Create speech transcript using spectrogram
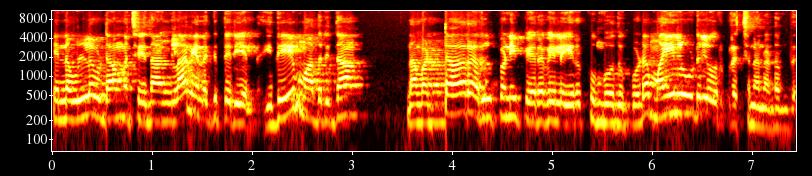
என்ன உள்ள விடாம செய்தாங்களான்னு எனக்கு தெரியல. இதே மாதிரி தான் நான் வட்டார அருள்பணி பேரவையில இருக்கும்போது கூட மயிலோடுல ஒரு பிரச்சனை நடந்து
